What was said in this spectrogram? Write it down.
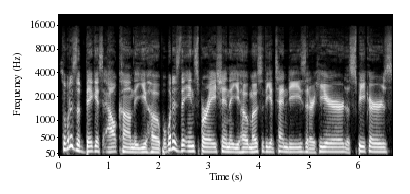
So, what is the biggest outcome that you hope? What is the inspiration that you hope most of the attendees that are here, the speakers,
